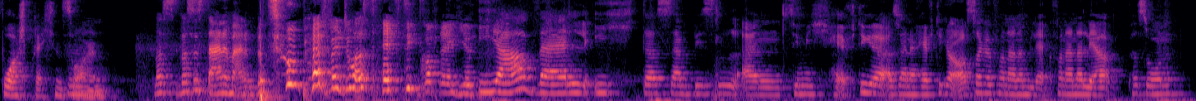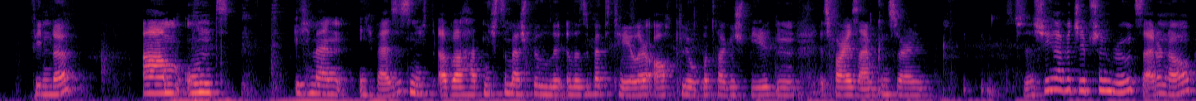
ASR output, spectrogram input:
vorsprechen sollen. Was, was ist deine Meinung dazu, Perfel? Du hast heftig darauf reagiert. Ja, weil ich das ein bisschen ein ziemlich heftige, also eine heftige Aussage von, einem Lehr von einer Lehrperson finde. Ähm, und ich meine, ich weiß es nicht, aber hat nicht zum Beispiel Li- Elizabeth Taylor auch Cleopatra gespielt? Und as far as I'm concerned, does she have Egyptian roots? I don't know.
